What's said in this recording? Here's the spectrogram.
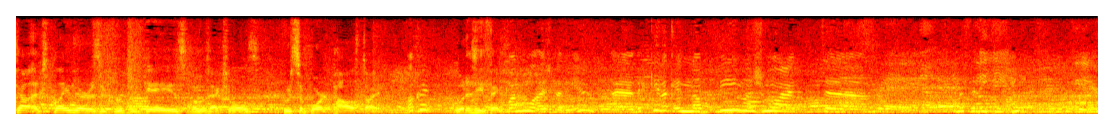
tell explain there is a group of gays, homosexuals, who support Palestine. اوكي What does he think? طبعا هو اجنبي آه، بحكي لك انه في مجموعه آه، مثليين gay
